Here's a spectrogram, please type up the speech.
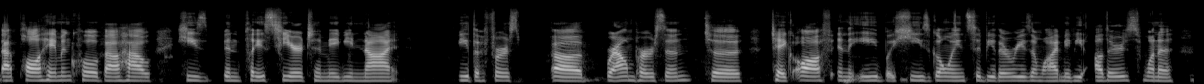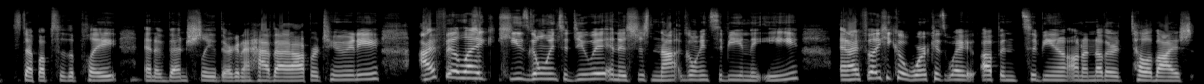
that Paul Heyman quote about how he's been placed here to maybe not be the first uh, brown person to take off in the E, but he's going to be the reason why maybe others want to step up to the plate and eventually they're going to have that opportunity. I feel like he's going to do it and it's just not going to be in the E. And I feel like he could work his way up into being on another televised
